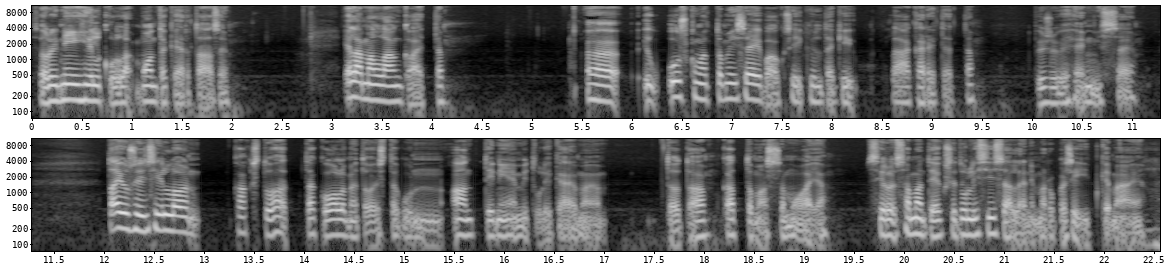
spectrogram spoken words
se oli niin hilkulla monta kertaa se – elämänlanka, että ö, uskomattomia seivauksia kyllä teki lääkärit, että pysyi hengissä. Ja tajusin silloin 2013, kun Antti Niemi tuli käymään tota, katsomassa mua ja silloin saman tien kun se tuli sisälle, niin mä rupesin itkemään ja mm.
